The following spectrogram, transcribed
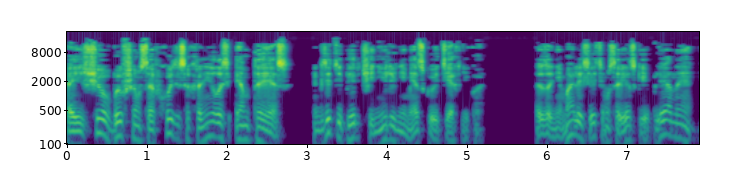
А еще в бывшем совхозе сохранилась МТС, где теперь чинили немецкую технику. Занимались этим советские пленные,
